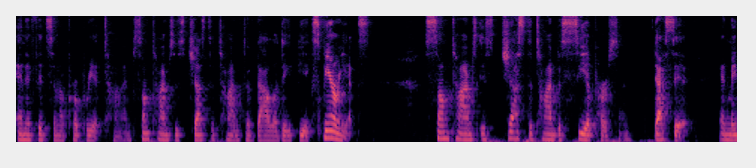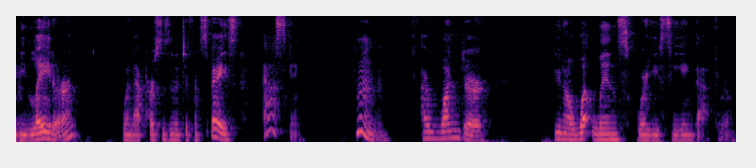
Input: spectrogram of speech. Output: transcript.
and if it's an appropriate time. Sometimes it's just a time to validate the experience. Sometimes it's just the time to see a person. That's it. And maybe later when that person's in a different space asking hmm i wonder you know what lens were you seeing that through?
